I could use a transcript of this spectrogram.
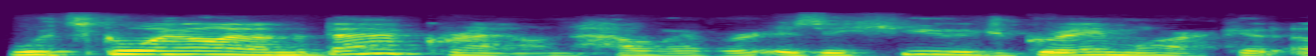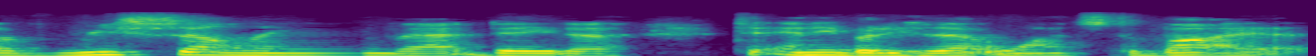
What's going on in the background, however, is a huge gray market of reselling that data to anybody that wants to buy it.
